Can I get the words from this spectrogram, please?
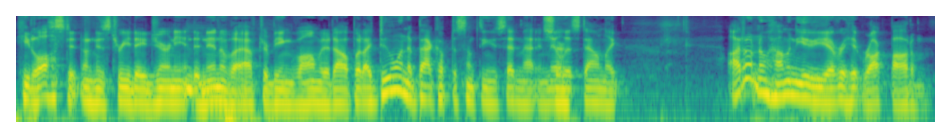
he lost it on his three day journey into mm-hmm. Nineveh after being vomited out. But I do want to back up to something you said, Matt, and nail this down. Like, I don't know how many of you ever hit rock bottom.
